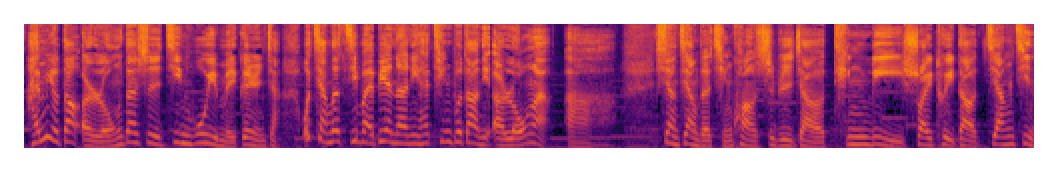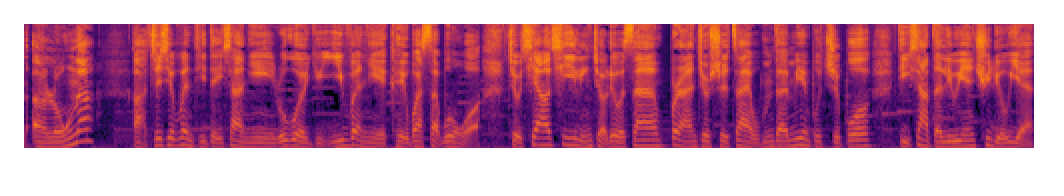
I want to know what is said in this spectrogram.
还没有到耳聋，但是近乎于每个人讲，我讲了几百遍了，你还听不到，你耳聋啊啊！像这样的情况，是不是叫听力衰退到将近耳聋呢？啊，这些问题，等一下你如果有疑问，你也可以 WhatsApp 问我九七幺七零九六三，不然就是在我们的面部直播底下的留言区留言。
